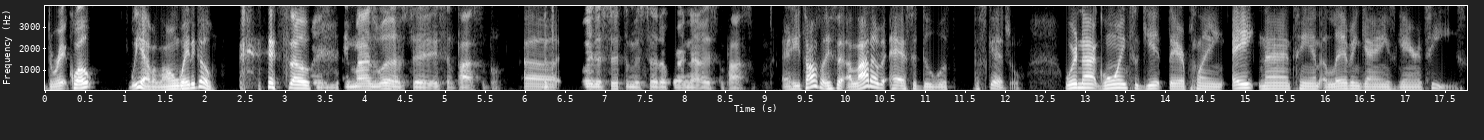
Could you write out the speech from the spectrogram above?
Direct quote, we have a long way to go. so you might as well have said it's impossible. uh The way the system is set up right now, it's impossible. and he talked he said a lot of it has to do with the schedule we're not going to get there playing 8 9 10 11 games guarantees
